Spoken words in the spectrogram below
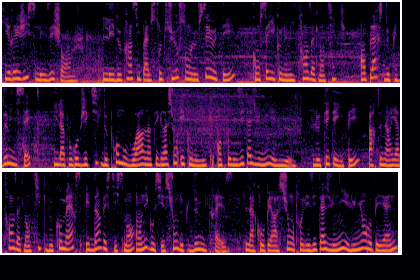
qui régissent les échanges. Les deux principales structures sont le CET, Conseil économique transatlantique, en place depuis 2007, il a pour objectif de promouvoir l'intégration économique entre les États-Unis et l'UE. Le TTIP, partenariat transatlantique de commerce et d'investissement en négociation depuis 2013. La coopération entre les États-Unis et l'Union européenne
